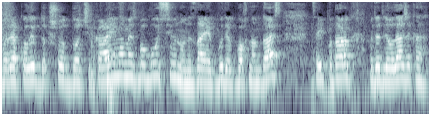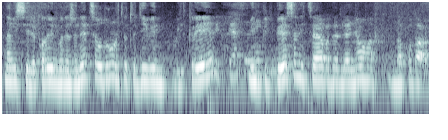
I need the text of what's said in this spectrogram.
Буде коли якщо дочекаємо ми з бабусею, ну не знаю, як буде, як Бог нам дасть. Цей подарок буде для Олежика на весілля. Коли він буде женитися, одружити, тоді він відкриє. Він Підписаний. це буде для нього на подарок.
